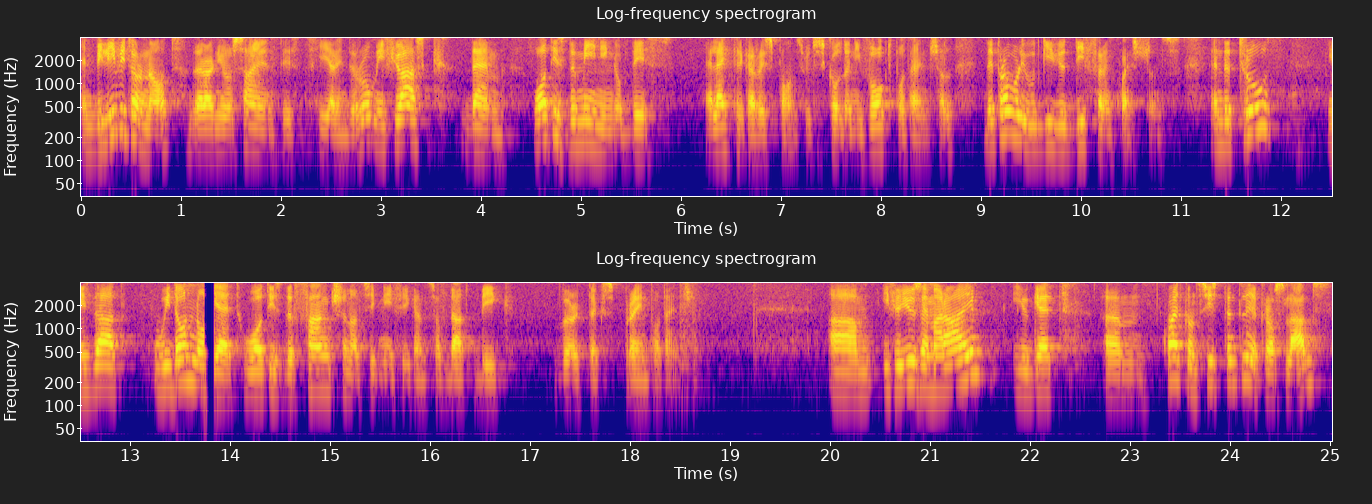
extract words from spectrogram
And believe it or not, there are neuroscientists here in the room. If you ask them what is the meaning of this electrical response, which is called an evoked potential, they probably would give you different questions. And the truth is that we don't know yet what is the functional significance of that big vertex brain potential. Um, if you use MRI, you get um, quite consistently across labs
